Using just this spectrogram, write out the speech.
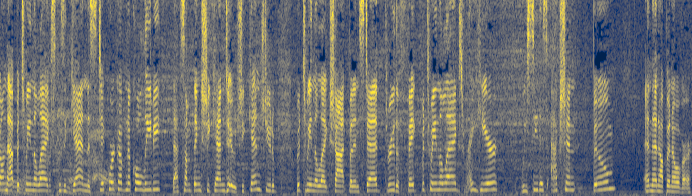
on that between the legs because again the stick work of nicole levy that's something she can do. She can shoot a between the leg shot but instead through the fake between the legs right here we see this action boom and then up and over.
